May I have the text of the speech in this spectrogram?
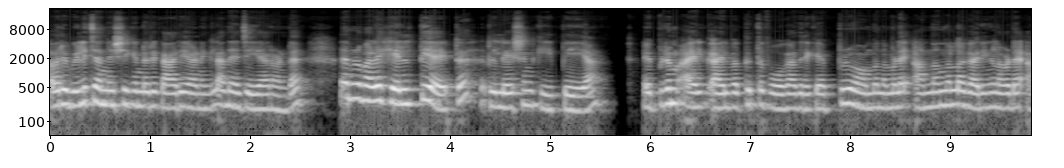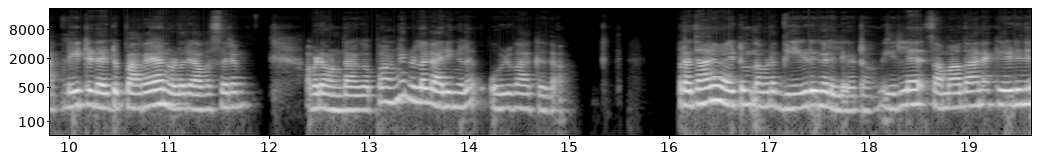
അവരെ വിളിച്ചന്വേഷിക്കേണ്ട ഒരു കാര്യമാണെങ്കിൽ അത് ഞാൻ ചെയ്യാറുണ്ട്. നമ്മൾ വളരെ ഹെൽത്തി ആയിട്ട് റിലേഷൻ കീപ്പ് ചെയ്യുക. എപ്പോഴും അയൽ അയൽവക്കത്ത് പോകാതിരിക്കുക. എപ്പോഴും ആകുമ്പോൾ നമ്മളെ അന്നെന്നുള്ള കാര്യങ്ങൾ അവിടെ അപ്ഡേറ്റഡ് ആയിട്ട് പറയാനുള്ള ഒരു അവസരം അവിടെ ഉണ്ടാകും. അപ്പോൾ അങ്ങനെയുള്ള കാര്യങ്ങൾ ഒഴിവാക്കുക. പ്രധാനമായിട്ടും നമ്മുടെ വീടുകളിൽ കേട്ടോ വീട്ടിലെ സമാധാനക്കേടിന്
